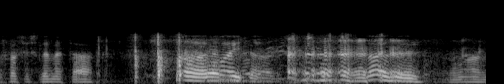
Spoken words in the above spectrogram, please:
בכלל שיש להם את ה... אה, איפה היית? לא, זה... אמרנו,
